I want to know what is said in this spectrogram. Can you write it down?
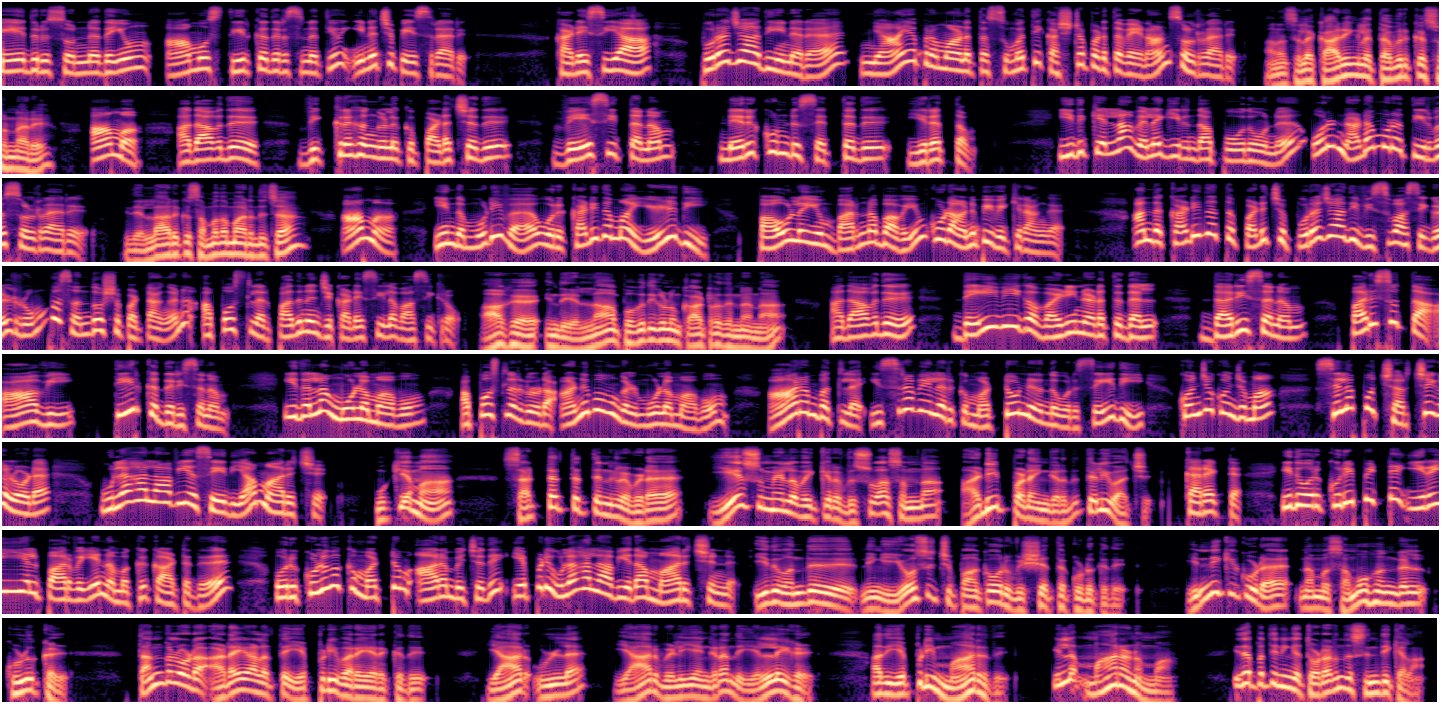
பேதுரு சொன்னதையும் ஆமோஸ் தீர்க்கதரிசனத்தையும் இணைச்சு பேசுறாரு. கடைசியா புறஜாதியினரை நியாயப்பிரமாணத்தை சுமத்தி கஷ்டப்படுத்த வேணான்னு சொல்றாரு. ஆனா சில காரியங்களை தவிர்க்க சொன்னாரே. ஆமா அதாவது விக்கிரகங்களுக்கு படைச்சது வேசித்தனம் நெருக்குண்டு செத்தது இரத்தம். இதுக்கெல்லாம் விலகி இருந்தா போதும்னு ஒரு நடைமுறை தீர்வை சொல்றாரு. இது எல்லாருக்கும் சம்மதமா இருந்துச்சா? ஆமா இந்த முடிவை ஒரு கடிதமா எழுதி பவுலையும் பர்னபாவையும் கூட அனுப்பி வைக்கிறாங்க. அந்த கடிதத்தை படிச்ச புறஜாதி விசுவாசிகள் ரொம்ப சந்தோஷப்பட்டாங்கன்னு அப்போஸ்தலர் பதினஞ்சு கடைசியில வாசிக்கிறோம். ஆக இந்த எல்லா பகுதிகளும் காட்டுறது என்னன்னா? அதாவது தெய்வீக வழிநடத்துதல் தரிசனம் பரிசுத்த ஆவி தீர்க்க தரிசனம் இதெல்லாம் மூலமாவும் அப்போஸ்தலர்களோட அனுபவங்கள் மூலமாவும் ஆரம்பத்துல இஸ்ரவேலருக்கு மட்டும் இருந்த ஒரு செய்தி கொஞ்சம் கொஞ்சமா சிலப்பு சர்ச்சைகளோட உலகளாவிய செய்தியா மாறுச்சு. முக்கியமா சட்டத்திட்டங்களை விட இயேசு மேல வைக்கிற விசுவாசம் தான் அடிப்படைங்கிறது தெளிவாச்சு. கரெக்ட். இது ஒரு குறிப்பிட்ட இறையியல் பார்வையே நமக்கு காட்டுது. ஒரு குழுவுக்கு மட்டும் ஆரம்பிச்சது எப்படி உலகளாவியதா மாறுச்சுன்னு. இது வந்து நீங்க யோசிச்சு பார்க்க ஒரு விஷயத்த கொடுக்குது. இன்னைக்கு கூட நம்ம சமூகங்கள் குழுக்கள் தங்களோட அடையாளத்தை எப்படி வரையறுக்குது? யார் உள்ள யார் வெளியேங்கிற அந்த எல்லைகள் அது எப்படி மாறுது? இல்ல மாறணுமா? இத பத்தி நீங்க தொடர்ந்து சிந்திக்கலாம்.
